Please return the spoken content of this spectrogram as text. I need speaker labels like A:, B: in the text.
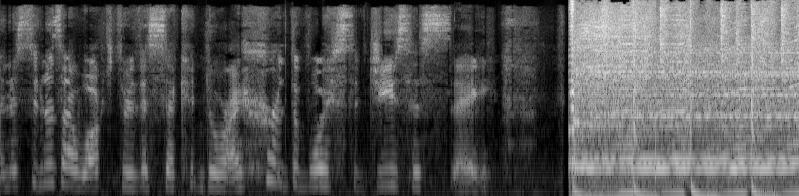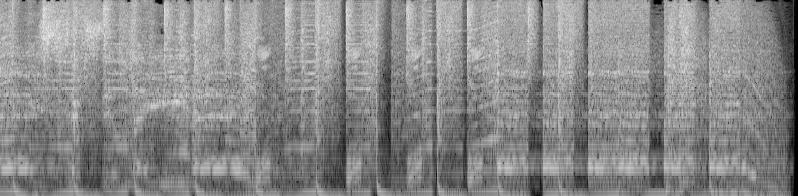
A: And as soon as I walked through the second door, I heard the voice of Jesus say,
